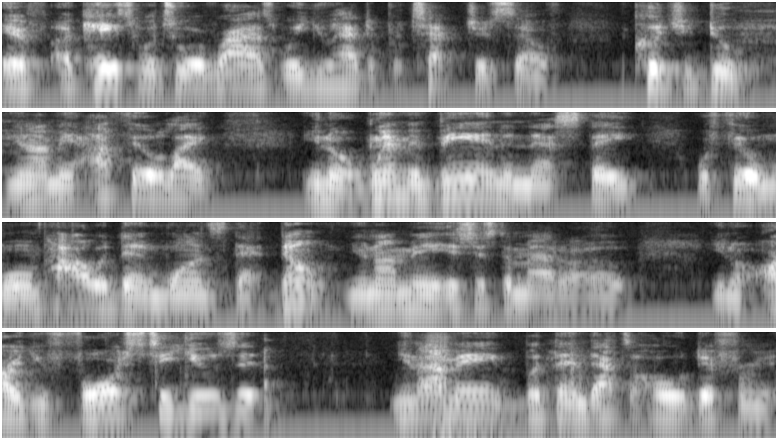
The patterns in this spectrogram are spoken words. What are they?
if a case were to arise where you had to protect yourself, could you do it? You know what I mean? I feel like you know, women being in that state would feel more empowered than ones that don't. You know what I mean? It's just a matter of, you know, are you forced to use it? You know what I mean? But then that's a whole different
